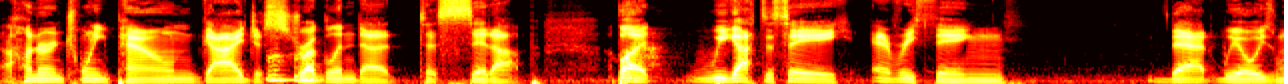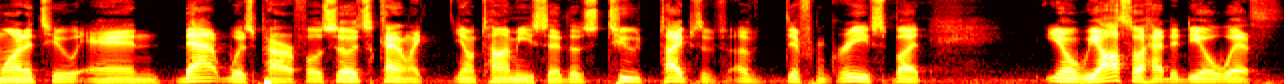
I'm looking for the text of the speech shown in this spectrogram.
120 pound guy just mm-hmm. struggling to to sit up. But we got to say everything that we always wanted to, and that was powerful. So it's kind of like you know, Tommy, you said those two types of, of different griefs, but you know, we also had to deal with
